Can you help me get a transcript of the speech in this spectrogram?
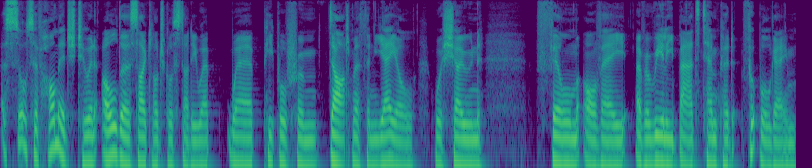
a sort of homage to an older psychological study where where people from Dartmouth and Yale were shown film of a of a really bad tempered football game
